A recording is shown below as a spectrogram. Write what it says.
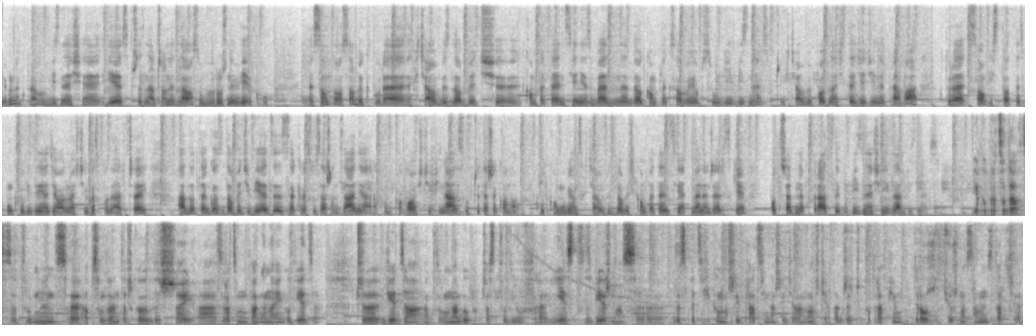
Kierunek prawo w biznesie jest przeznaczony dla osób w różnym wieku. Są to osoby, które chciałyby zdobyć e, kompetencje niezbędne do kompleksowej obsługi biznesu, czyli chciałyby poznać te dziedziny prawa, które są istotne z punktu widzenia działalności gospodarczej, a do tego zdobyć wiedzę z zakresu zarządzania, rachunkowości, finansów czy też ekonomii. Krótko mówiąc, chciałyby zdobyć kompetencje menedżerskie potrzebne w pracy w biznesie i dla biznesu. Jako pracodawca zatrudniając e, absolwenta szkoły wyższej e, zwracam uwagę na jego wiedzę. Czy wiedza, e, którą nabył podczas studiów jest zbieżna z, ze specyfiką naszej pracy i naszej działalności, a także czy potrafi ją wdrożyć już na samym starcie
